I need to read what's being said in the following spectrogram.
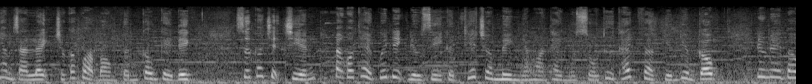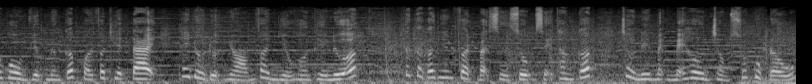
nhằm ra lệnh cho các quả bóng tấn công kẻ địch. Giữa các trận chiến, bạn có thể quyết định điều gì cần thiết cho mình nhằm hoàn thành một số thử thách và kiếm điểm cộng. Điều này bao gồm việc nâng cấp quái vật hiện tại, thay đổi đội nhóm và nhiều hơn thế nữa. Tất cả các nhân vật bạn sử dụng sẽ thăng cấp, trở nên mạnh mẽ hơn trong suốt cuộc đấu.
